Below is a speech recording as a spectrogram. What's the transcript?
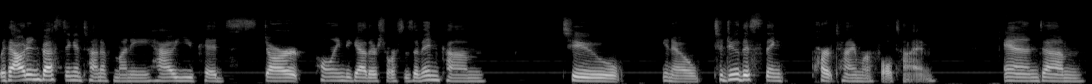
without investing a ton of money, how you could start pulling together sources of income to, you know, to do this thing part time or full time, and um,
